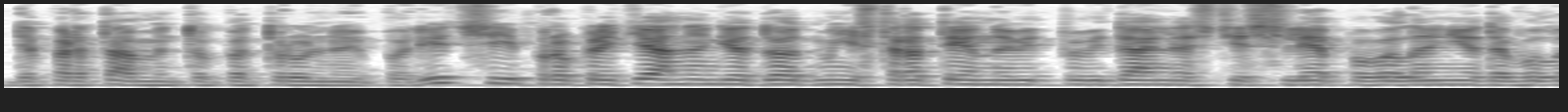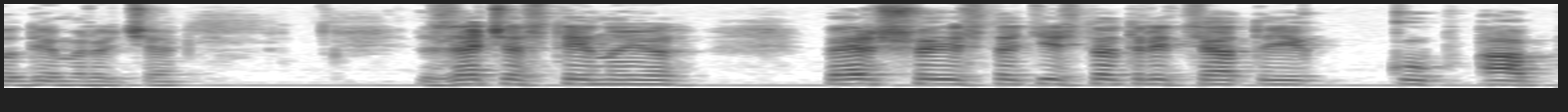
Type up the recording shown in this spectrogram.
Департаменту патрульної поліції про притягнення до адміністративної відповідальності Слєпова Леоніда Володимировича за частиною 1 статті 130 КУП АП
